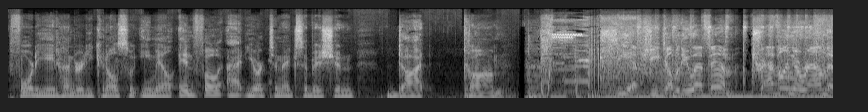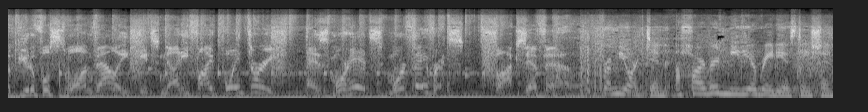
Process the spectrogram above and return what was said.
4800. You can also email info at yorktonexhibition.com. CFGW FM. Traveling around the beautiful Swan Valley, it's 95.3. As more hits, more favorites. Fox FM. From Yorkton, a Harvard Media radio station.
